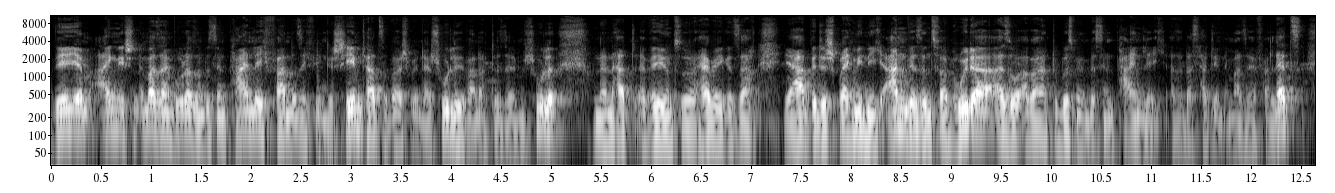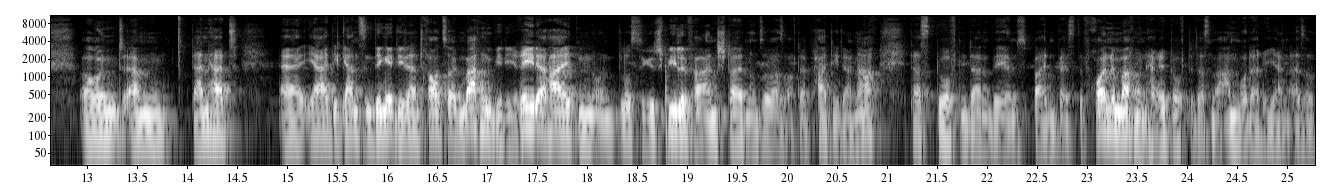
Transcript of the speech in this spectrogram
William eigentlich schon immer seinen Bruder so ein bisschen peinlich fand und sich für ihn geschämt hat, zum Beispiel in der Schule, die waren nach derselben Schule. Und dann hat äh, William zu Harry gesagt, ja, bitte sprech mich nicht an, wir sind zwar Brüder, also, aber du bist mir ein bisschen peinlich. Also das hat ihn immer sehr verletzt. Und ähm, dann hat äh, ja die ganzen Dinge, die dann Trauzeugen machen, wie die Rede halten und lustige Spiele veranstalten und sowas auf der Party danach, das durften dann Williams beiden beste Freunde machen und Harry durfte das nur anmoderieren. Also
